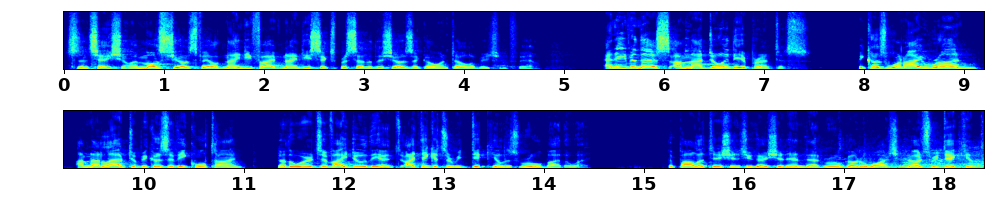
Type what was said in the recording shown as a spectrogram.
Sensational. And most shows failed. 95, 96% of the shows that go on television fail. And even this, I'm not doing The Apprentice. Because when I run, I'm not allowed to because of equal time. In other words, if I do the, I think it's a ridiculous rule, by the way. The politicians, you guys should end that rule. Go to Washington. No, it's ridiculous.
